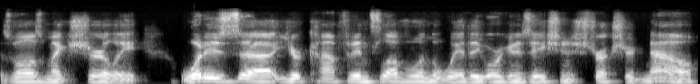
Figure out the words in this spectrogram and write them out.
as well as Mike Shirley. What is uh, your confidence level in the way the organization is structured now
